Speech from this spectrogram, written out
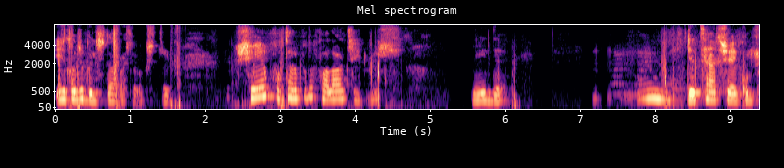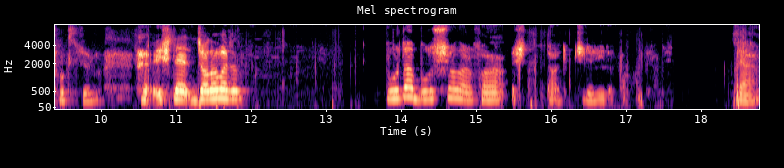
ilk önce Glitch'ten başlamak istiyorum. Şey fotoğrafını falan çekmiş. Neydi? Hmm, yeter şey konuşmak istiyorum. işte canavarın burada buluşuyorlar falan işte takipçileriyle falan filan.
